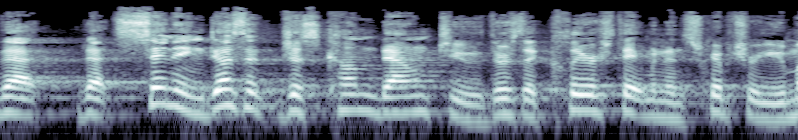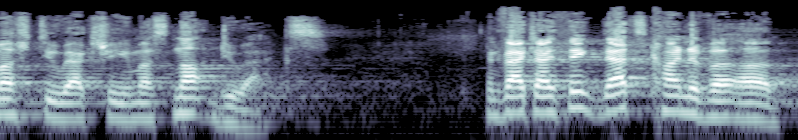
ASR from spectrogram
that, that sinning doesn't just come down to there's a clear statement in Scripture you must do X or you must not do X. In fact, I think that's kind of a,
